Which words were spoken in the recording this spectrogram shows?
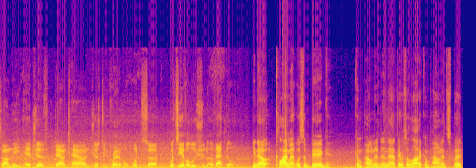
It's on the edge of downtown, just incredible. What's uh, what's the evolution of that building? You know, climate was a big component in that. There was a lot of components, but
